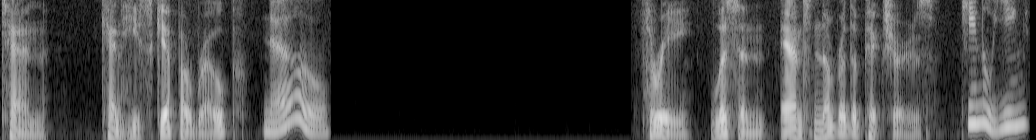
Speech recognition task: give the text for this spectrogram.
10. Can he skip a rope? No. 3. Listen and number the pictures. 听录音，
